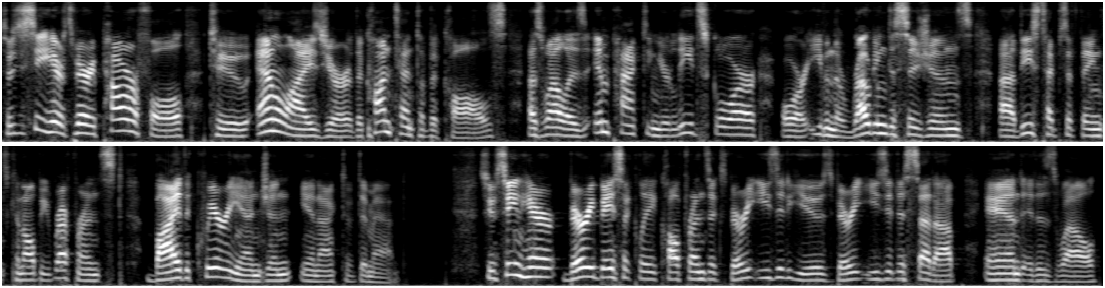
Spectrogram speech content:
So as you see here, it's very powerful to analyze your the content of the calls as well as impacting your lead score or even the routing decisions. Uh, these types of things can all be referenced by the query engine in Active Demand. So you've seen here, very basically, call forensics, very easy to use, very easy to set up, and it is well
